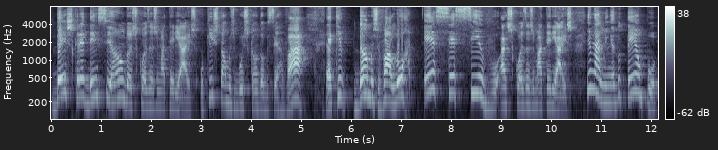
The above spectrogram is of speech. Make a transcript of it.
descredenciando as coisas materiais. O que estamos buscando observar é que damos valor excessivo às coisas materiais. E na linha do tempo,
